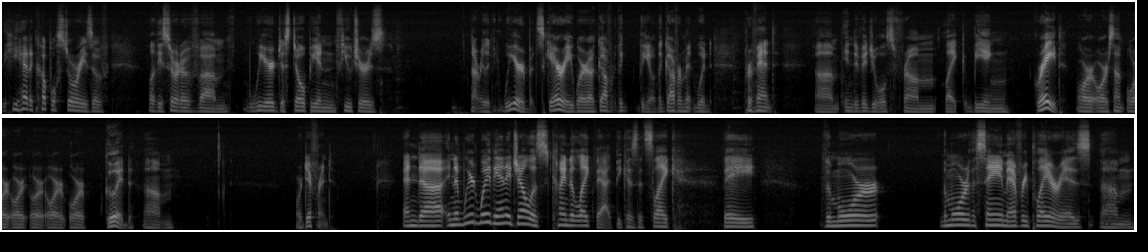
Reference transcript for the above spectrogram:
he had a couple stories of like these sort of um, weird dystopian futures. Not really weird, but scary, where a gov- the, you know the government would prevent um, individuals from like being great or or some or or or or, or good um, or different. And uh, in a weird way, the NHL is kind of like that because it's like they the more the more the same every player is, um,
